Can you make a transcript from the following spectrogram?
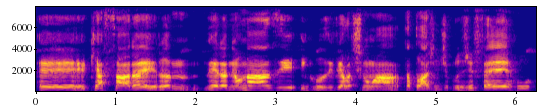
É, que a Sara era, era neonazi, inclusive ela tinha uma tatuagem de cruz de ferro.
